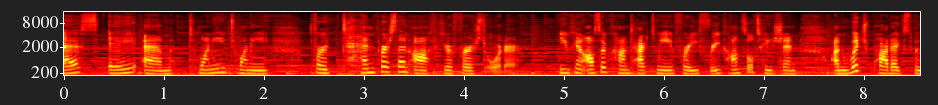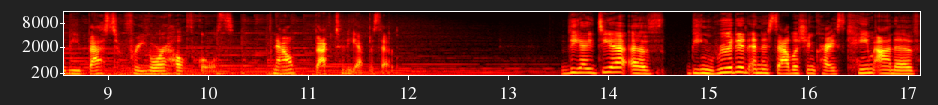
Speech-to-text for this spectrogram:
SAM2020 for 10% off your first order. You can also contact me for a free consultation on which products would be best for your health goals. Now, back to the episode. The idea of being rooted and established in Christ came out of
